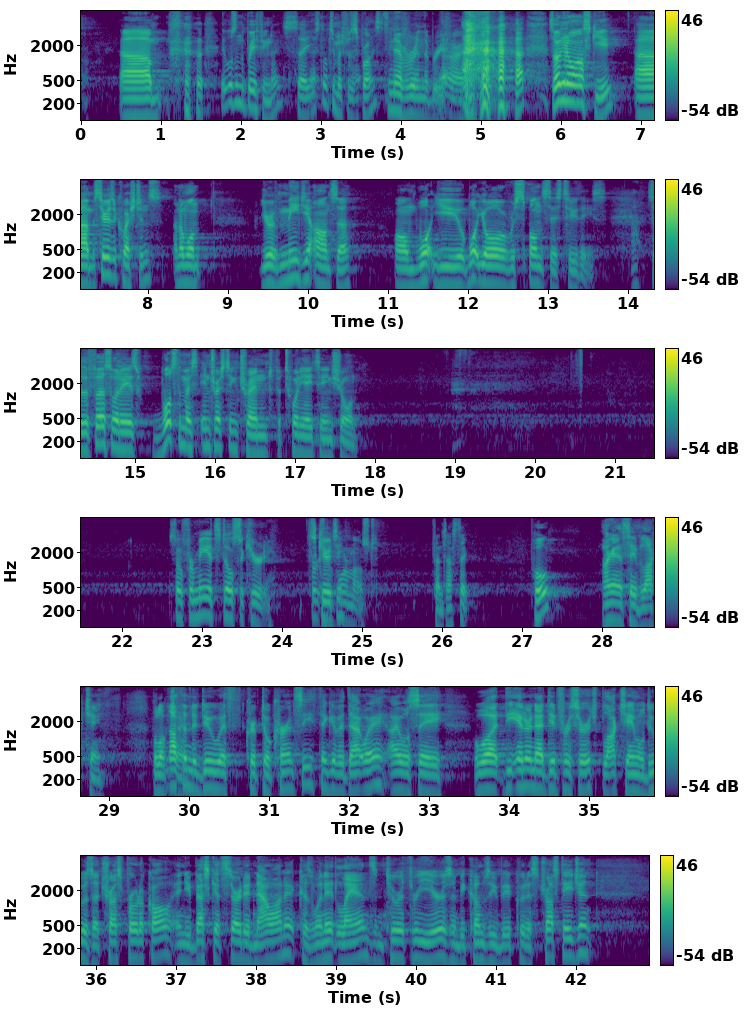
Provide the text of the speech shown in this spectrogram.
Um, it was in the briefing notes, so it's not too much of a surprise. It's never in the brief. so I'm going to ask you um, a series of questions, and I want your immediate answer on what, you, what your response is to these. So the first one is What's the most interesting trend for 2018, Sean? So for me, it's still security. First Security? and foremost. Fantastic. Paul? I'm going to say blockchain. Blockchain. Nothing to do with cryptocurrency. Think of it that way. I will say what the internet did for search, blockchain will do as a trust protocol, and you best get started now on it because when it lands in two or three years and becomes a ubiquitous trust agent,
